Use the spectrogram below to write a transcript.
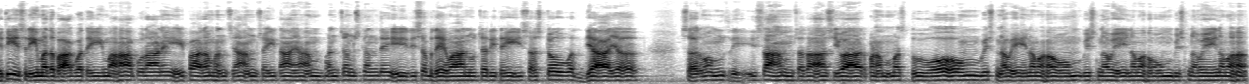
इति श्रीमद्भागवते महापुराणे पारमहंस्यां सहितायां पञ्चमस्कन्धे ऋषभदेवानुचरिते षष्ठोऽध्याय। सर्वं श्रीशां सदाशिवार्पणम् अस्तु। ॐ विष्णवे नमः, ॐ विष्णवे नमः, ॐ विष्णवे नमः।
